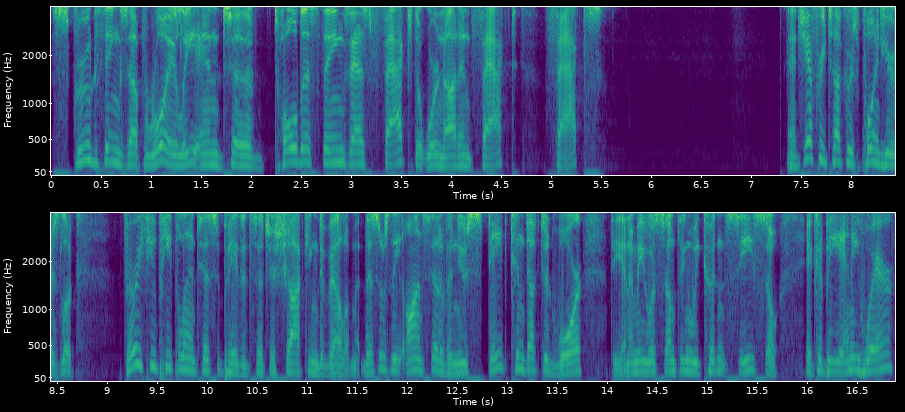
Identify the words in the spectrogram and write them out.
screwed things up royally and uh, told us things as fact that were not, in fact, facts. And Jeffrey Tucker's point here is look, very few people anticipated such a shocking development. This was the onset of a new state conducted war. The enemy was something we couldn't see, so it could be anywhere.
